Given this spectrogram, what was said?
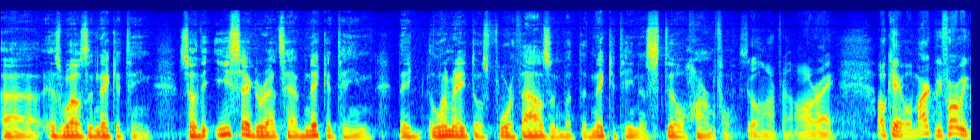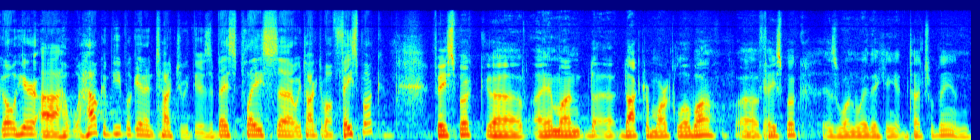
uh, as well as the nicotine. So the e-cigarettes have nicotine. They eliminate those 4,000, but the nicotine is still harmful. Still harmful. All right. Okay, well, Mark, before we go here, uh, how, can people get in touch with you? Is the best place, uh, we talked about Facebook? Facebook, uh, I am on uh, Dr. Mark Lobaugh. Uh, Facebook is one way they can get in touch with me, and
